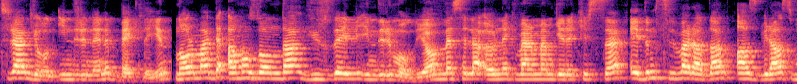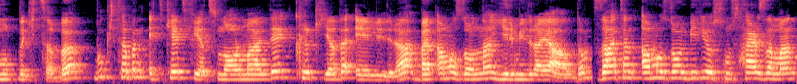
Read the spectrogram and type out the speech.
Trendyol'un indirimlerini bekleyin. Normalde Amazon'da %50 indirim oluyor. Mesela örnek vermem gerekirse Adam Silvera'dan Az Biraz Mutlu kitabı. Bu kitabın etiket fiyatı normalde 40 ya da 50 lira. Ben Amazon'dan 20 liraya aldım. Zaten Amazon biliyorsunuz her zaman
